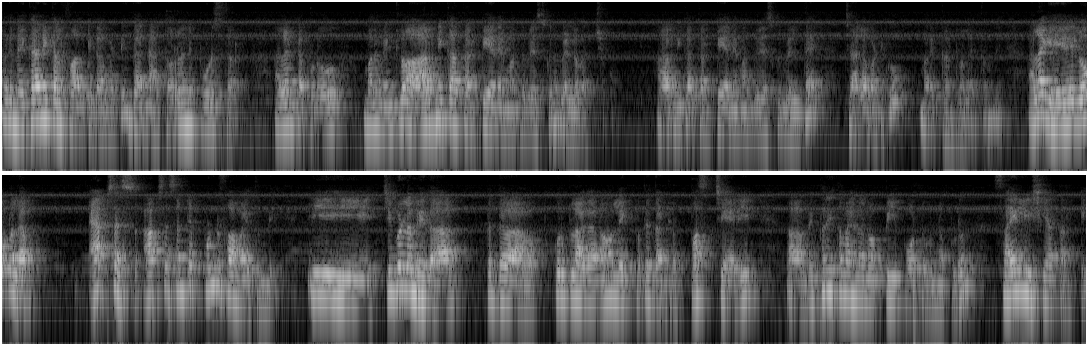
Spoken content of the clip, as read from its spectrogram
అది మెకానికల్ ఫాల్ట్ కాబట్టి దాన్ని ఆ తొర్రని పూడుస్తారు. అలాంటప్పుడు మనం ఇంట్లో ఆర్నికా థర్టీ అనే మందు వేసుకుని వెళ్ళవచ్చు. ఆర్నికా థర్టీ అనే మందు వేసుకుని వెళ్తే చాలా మటుకు మనకి కంట్రోల్ అవుతుంది. అలాగే లోపల యాప్సెస్ ఆప్సెస్ అంటే పుండు ఫామ్ అవుతుంది. ఈ చిగుళ్ళ మీద పెద్ద కురుపులాగానో లేకపోతే దాంట్లో పస్ చేరి విపరీతమైన నొప్పి పోటు ఉన్నప్పుడు సైలీషియా థర్టీ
